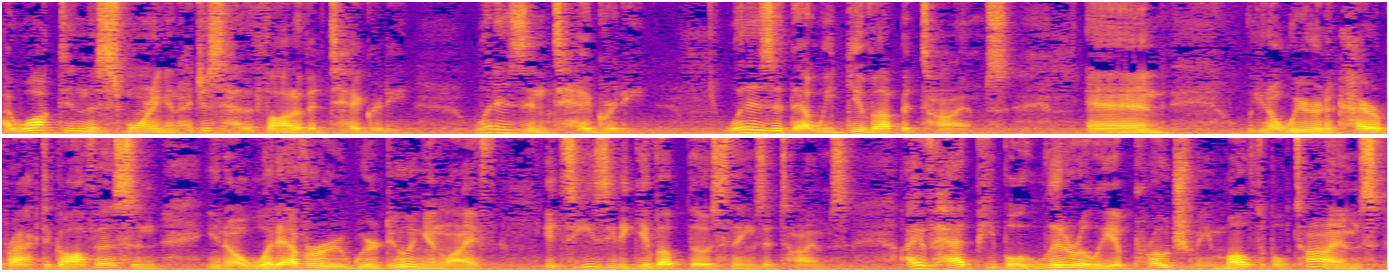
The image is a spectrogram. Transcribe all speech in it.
I walked in this morning and I just had a thought of integrity. What is integrity? What is it that we give up at times? And, you know, we're in a chiropractic office and, you know, whatever we're doing in life, it's easy to give up those things at times. I've had people literally approach me multiple times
